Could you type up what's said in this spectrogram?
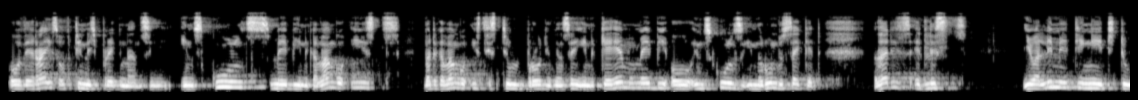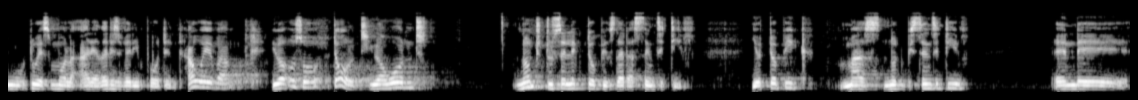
or the rise of teenage pregnancy in schools, maybe in Kavango East, but Kavango East is still broad. You can say in Kehemu maybe, or in schools in Rundu Circuit. That is at least you are limiting it to, to a smaller area. That is very important. However, you are also told, you are warned not to select topics that are sensitive. Your topic must not be sensitive. and uh,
